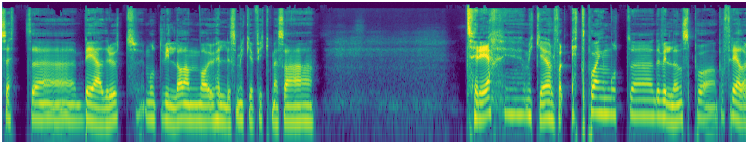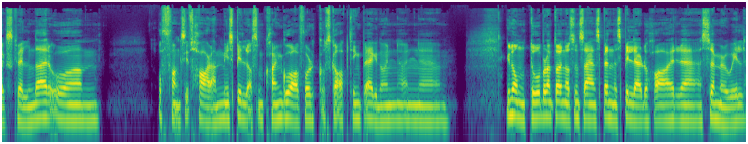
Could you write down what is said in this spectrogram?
sett uh, bedre ut mot Villa. De var uheldige som ikke fikk med seg tre, om ikke iallfall ett poeng mot uh, The Villains på, på, fredagskvelden der. Og um, offensivt har de mye spillere som kan gå av folk og skape ting på egen hånd. Uh, Gnonto blant annet syns jeg er en spennende spiller. Du har uh, Summerwill.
